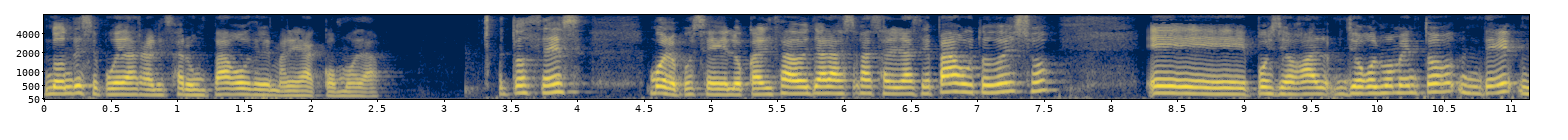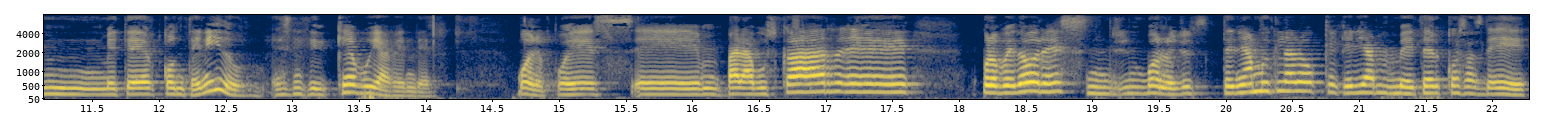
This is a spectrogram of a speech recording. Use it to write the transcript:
donde se pueda realizar un pago de manera cómoda. Entonces, bueno, pues he localizado ya las pasarelas de pago y todo eso. Eh, pues llegó, el momento de mm, meter contenido, es decir, ¿qué voy a vender? Bueno, pues eh, para buscar eh, proveedores, bueno, yo tenía muy claro que quería meter cosas de,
